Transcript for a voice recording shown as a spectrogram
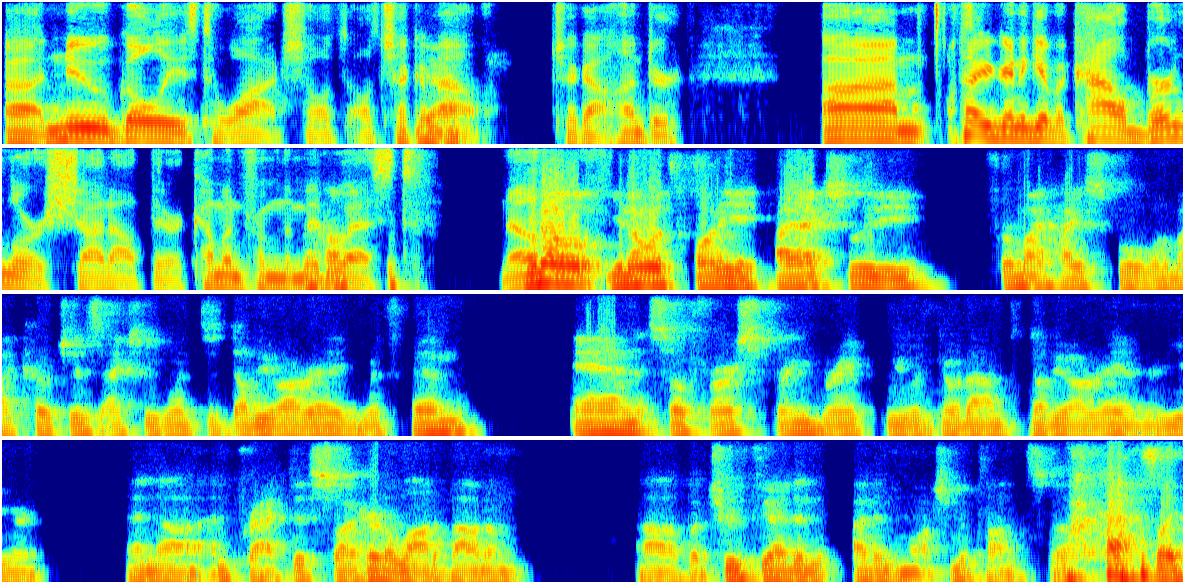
uh, new goalies to watch. I'll, I'll check them yeah. out. Check out Hunter. Um, I thought you were going to give a Kyle Bernlohr shot out there coming from the Midwest. No, you know, you know what's funny? I actually, for my high school, one of my coaches actually went to WRA with him, and so for our spring break, we would go down to WRA every year and uh, and practice. So I heard a lot about him, uh, but truthfully, I didn't I didn't watch him a ton. So I was like,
